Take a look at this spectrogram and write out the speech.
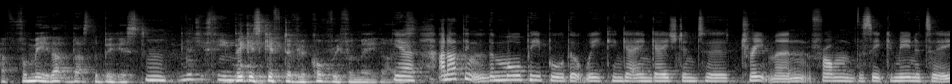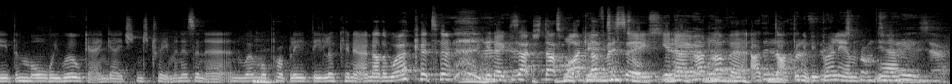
uh, for me, that that's the biggest Mm. What do you think? biggest gift of recovery for me. That is. Yeah, and I think that the more people that we can get engaged into treatment from the Sikh community, the more we will get engaged into treatment, isn't it? And when we'll Mm. probably be looking at another worker to, you know, because actually that's what I'd love to peer see. mentors, You know, yeah. I'd love it. I, The I think it'd be brilliant. From Yeah, today is that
